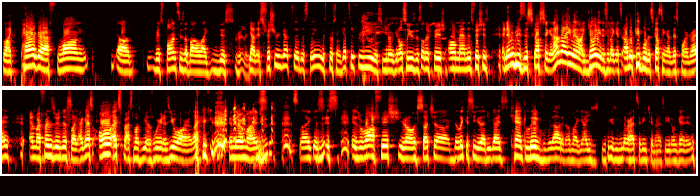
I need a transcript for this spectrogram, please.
like paragraph long uh, responses about like this Really? yeah this fishery gets it this thing this person gets it for you this you know you can also use this other fish. Oh man this fish is and everybody's discussing and i'm not even like joining this like it's other people discussing at this point right? And my friends are just like i guess all expats must be as weird as you are like in their minds. It's like is, is is raw fish you know such a delicacy that you guys can't live without it. I'm like yeah you just, the thing is you've never had ceviche man so you don't get it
